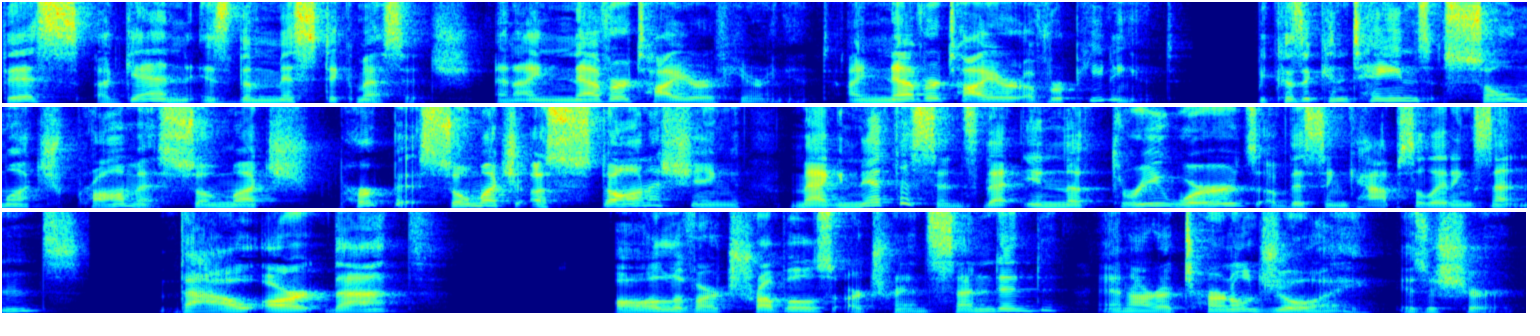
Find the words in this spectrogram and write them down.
This, again, is the mystic message, and I never tire of hearing it. I never tire of repeating it because it contains so much promise, so much purpose, so much astonishing magnificence that in the three words of this encapsulating sentence, Thou art that, all of our troubles are transcended and our eternal joy is assured.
